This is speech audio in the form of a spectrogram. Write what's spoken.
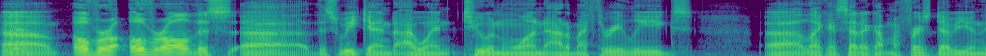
yeah. Um, overall, overall this uh, this weekend, I went two and one out of my three leagues. Uh, like I said, I got my first W in the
